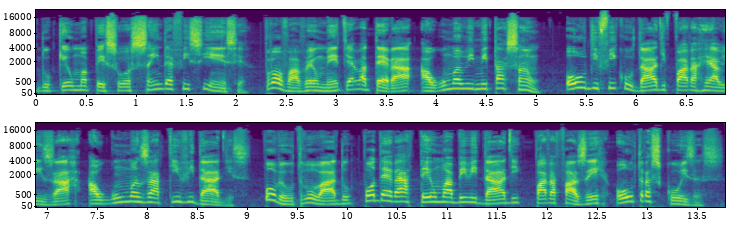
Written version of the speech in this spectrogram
do que uma pessoa sem deficiência. Provavelmente ela terá alguma limitação, ou dificuldade para realizar algumas atividades. Por outro lado, poderá ter uma habilidade para fazer outras coisas.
